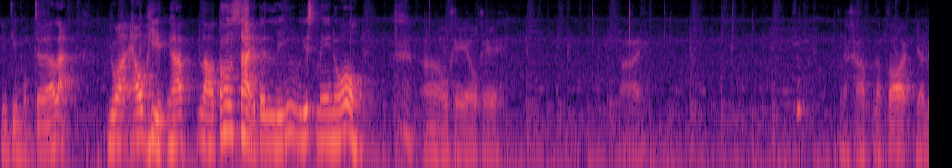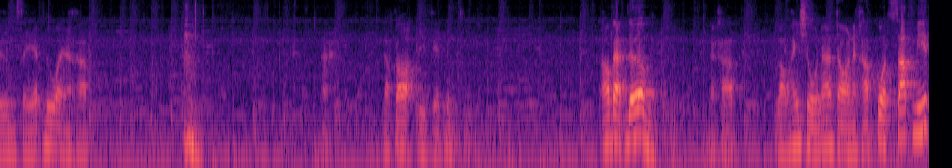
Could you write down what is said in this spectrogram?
จริงๆผมเจอแล้วล่ะ URL ผิดครับ เราต้องใส่เป็น link list menu อ่าโอเค โอเค ไป นะครับ แล้วก็อย่าลืมเซฟด้วยนะครับ แล้วก็รีเฟซหนึ่งที เอาแบบเดิมนะครับลองให้โชว์หน้าจอนะครับ กด submit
